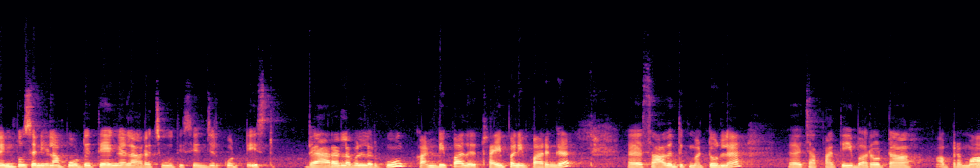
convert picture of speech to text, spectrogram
வெண்பூசணியெல்லாம் போட்டு தேங்காயெல்லாம் அரைச்சி ஊற்றி செஞ்சுருக்கோம். டேஸ்ட் வேறு லெவலில் இருக்கும். கண்டிப்பாக அதை ட்ரை பண்ணி பாருங்கள் சாதத்துக்கு மட்டும் இல்லை சப்பாத்தி பரோட்டா அப்புறமா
